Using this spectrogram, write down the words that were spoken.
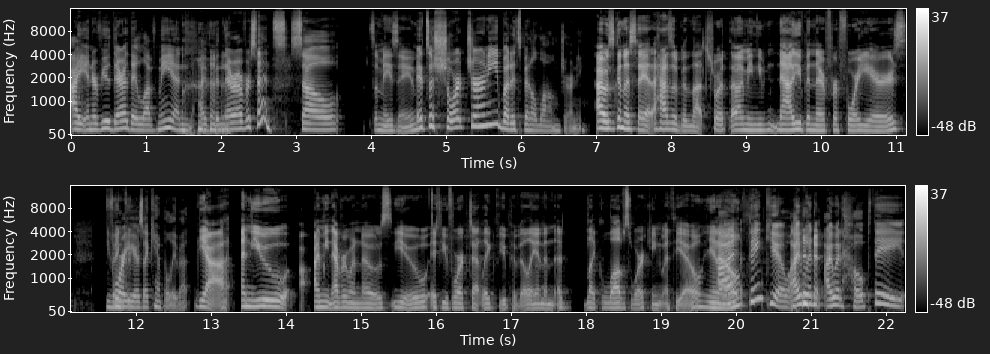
I interviewed there. They love me, and I've been there ever since. So It's amazing. it's a short journey, but it's been a long journey. I was gonna say it hasn't been that short though. I mean, you've now you've been there for four years. You've Four gr- years. I can't believe it. Yeah, and you, I mean, everyone knows you if you've worked at Lakeview Pavilion and uh, like loves working with you. You know, I, thank you. I would I would hope they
